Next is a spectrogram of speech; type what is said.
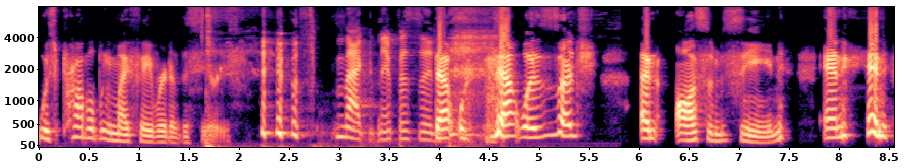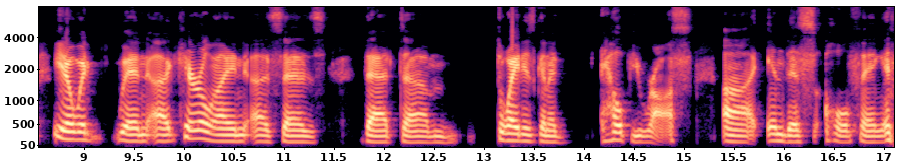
was probably my favorite of the series. it was magnificent. That was that was such an awesome scene. And and you know when when uh, Caroline uh, says that um, Dwight is going to help you, Ross, uh, in this whole thing, and,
